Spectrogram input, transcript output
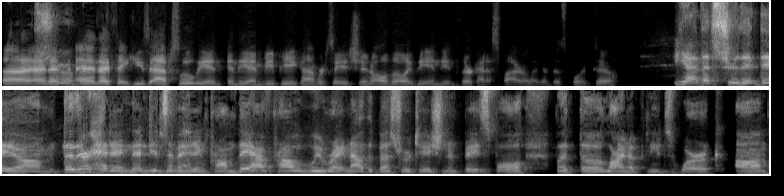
Uh, and I, and I think he's absolutely in, in the MVP conversation. Although like the Indians, they're kind of spiraling at this point too. Yeah, that's true. They they um they're, they're hitting. The Indians have a hitting problem. They have probably right now the best rotation in baseball, but the lineup needs work. Um,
